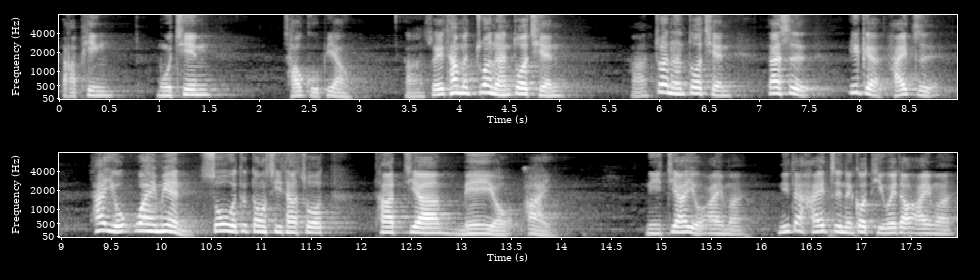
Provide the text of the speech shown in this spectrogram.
打拼，母亲炒股票，啊，所以他们赚了很多钱，啊，赚了很多钱。但是一个孩子，他有外面所有的东西，他说他家没有爱。你家有爱吗？你的孩子能够体会到爱吗？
